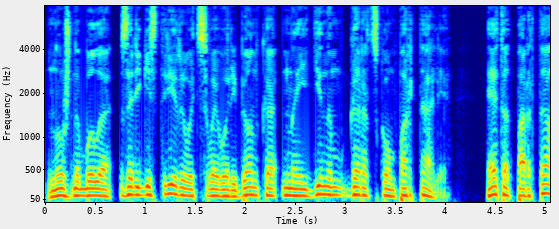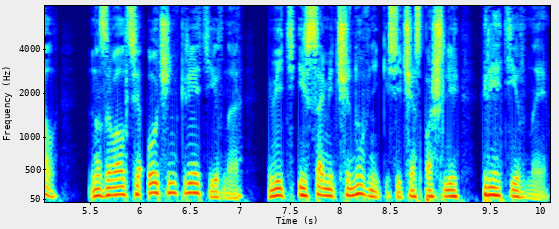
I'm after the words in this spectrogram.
нужно было зарегистрировать своего ребенка на едином городском портале. Этот портал назывался очень креативно, ведь и сами чиновники сейчас пошли креативные.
